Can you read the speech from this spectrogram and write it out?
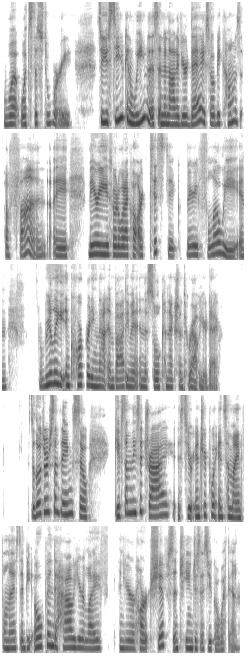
what what's the story. So you see, you can weave this in and out of your day, so it becomes a fun, a very sort of what I call artistic, very flowy, and really incorporating that embodiment and the soul connection throughout your day. So those are some things. So give some of these a try. It's your entry point into mindfulness and be open to how your life and your heart shifts and changes as you go within.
